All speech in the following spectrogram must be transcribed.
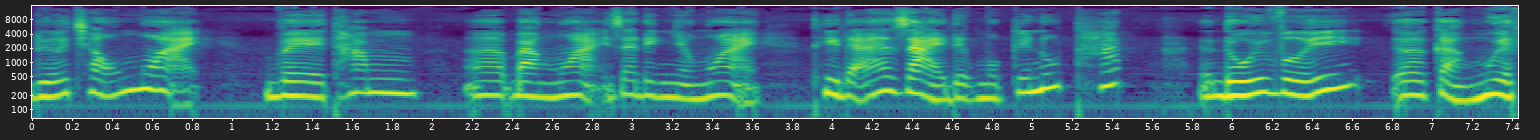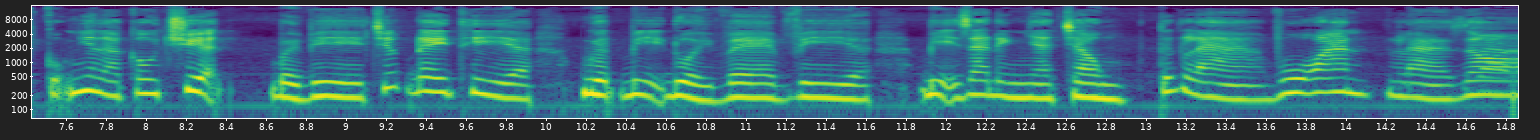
đứa cháu ngoại về thăm à, bà ngoại, gia đình nhà ngoại thì đã giải được một cái nút thắt đối với cả Nguyệt cũng như là câu chuyện bởi vì trước đây thì à, Nguyệt bị đuổi về vì à, bị gia đình nhà chồng tức là vu oan là do Dạ.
